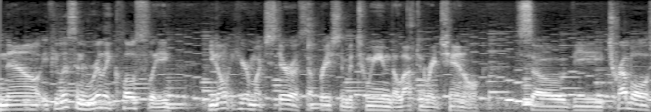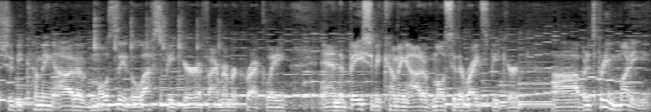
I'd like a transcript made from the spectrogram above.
Now, if you listen really closely, you don't hear much stereo separation between the left and right channel. So the treble should be coming out of mostly the left speaker, if I remember correctly, and the bass should be coming out of mostly the right speaker, uh, but it's pretty muddy.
